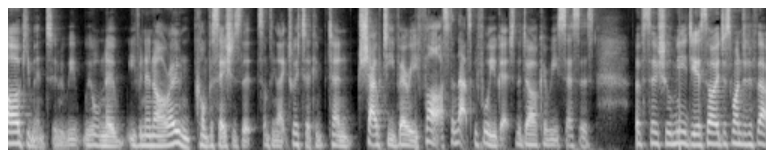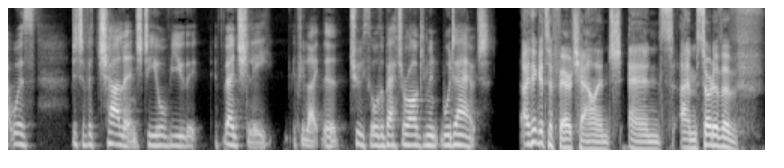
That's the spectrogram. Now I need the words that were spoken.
argument. we, we all know, even in our own conversations, that something like Twitter can turn shouty very fast. And that's before you get to the darker recesses of social media. So I just wondered if that was a bit of a challenge to your view that eventually, if you like, the truth or the better argument would out. I think it's a fair challenge. And I'm sort of of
